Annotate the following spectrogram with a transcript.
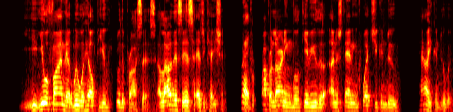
you, you will find that we will help you through the process. A lot of this is education. Right. Pro- Proper learning will give you the understanding of what you can do, how you can do it.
